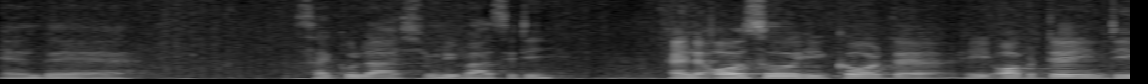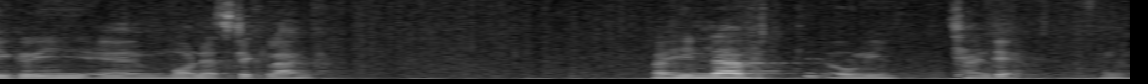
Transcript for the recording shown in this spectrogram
in the Sakulas University. And also he got, uh, he obtained degree in monastic life but he loved only chanting. You know.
